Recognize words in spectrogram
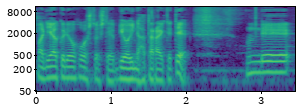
まあ、理学療法士として病院で働いてて、ほんで、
